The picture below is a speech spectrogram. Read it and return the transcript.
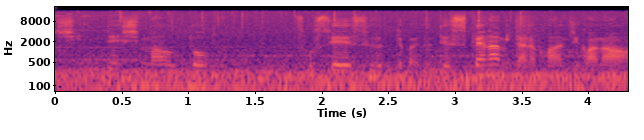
死んでしまうと蘇生するって書いてデスペナみたいな感じかな。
